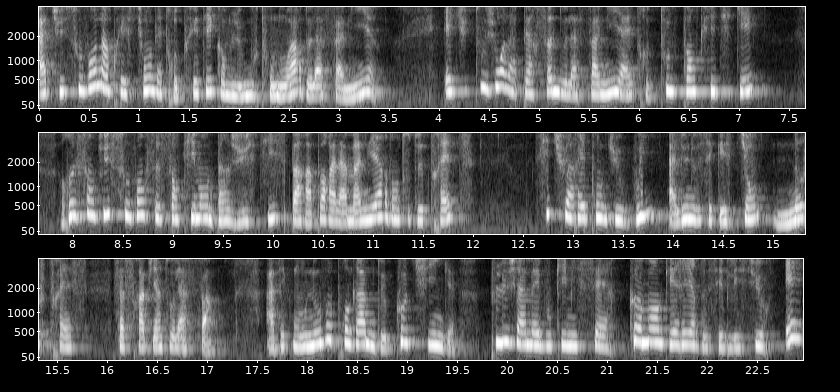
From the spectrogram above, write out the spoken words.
As-tu souvent l'impression d'être traité comme le mouton noir de la famille? Es-tu toujours la personne de la famille à être tout le temps critiquée? Ressens-tu souvent ce sentiment d'injustice par rapport à la manière dont on te traite? Si tu as répondu oui à l'une de ces questions, no stress, ça sera bientôt la fin. Avec mon nouveau programme de coaching Plus jamais bouc émissaire, comment guérir de ses blessures et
